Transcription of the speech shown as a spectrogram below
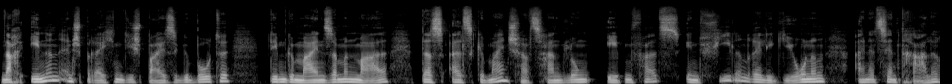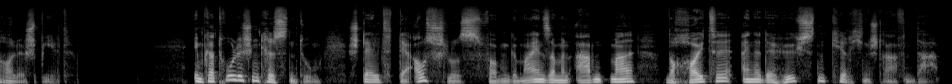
Nach innen entsprechen die Speisegebote dem gemeinsamen Mahl, das als Gemeinschaftshandlung ebenfalls in vielen Religionen eine zentrale Rolle spielt. Im katholischen Christentum stellt der Ausschluss vom gemeinsamen Abendmahl noch heute eine der höchsten Kirchenstrafen dar.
